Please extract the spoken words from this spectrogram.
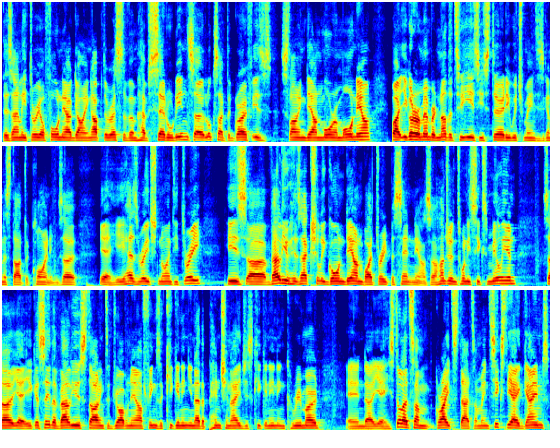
there's only three or four now going up. The rest of them have settled in. So it looks like the growth is slowing down more and more now. But you got to remember, another two years he's 30, which means he's going to start declining. So yeah, he has reached 93. His uh, value has actually gone down by 3% now. So 126 million. So yeah, you can see the value is starting to drop now. Things are kicking in. You know, the pension age is kicking in in career mode. And uh, yeah, he still had some great stats. I mean, 68 games,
